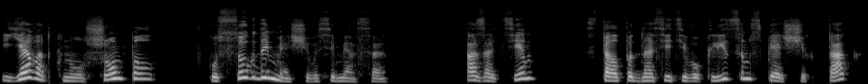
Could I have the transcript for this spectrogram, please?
Я воткнул шомпол в кусок дымящегося мяса, а затем стал подносить его к лицам спящих так,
